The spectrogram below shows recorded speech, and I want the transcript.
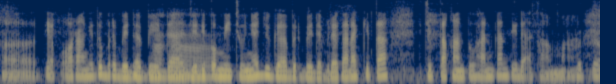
eh, tiap orang itu berbeda-beda. Jadi pemicunya juga berbeda-beda karena kita diciptakan Tuhan kan tidak sama. Betul.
